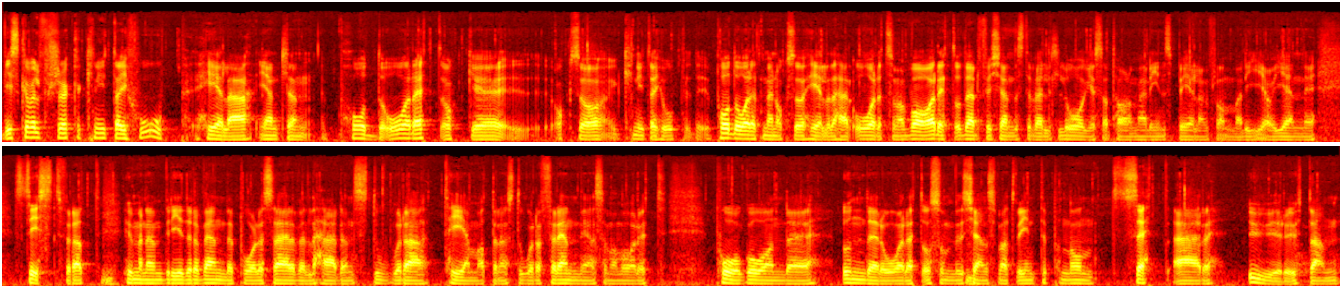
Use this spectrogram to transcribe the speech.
Vi ska väl försöka knyta ihop hela egentligen poddåret och eh, också knyta ihop poddåret men också hela det här året som har varit. Och därför kändes det väldigt logiskt att ha de här inspelen från Maria och Jenny sist. För att mm. hur man än vrider och vänder på det så är väl det här den stora temat och den stora förändringen som har varit pågående under året. Och som det känns som att vi inte på något sätt är ur, utan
